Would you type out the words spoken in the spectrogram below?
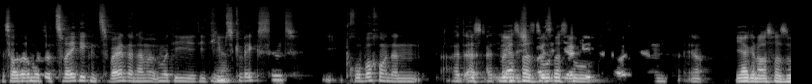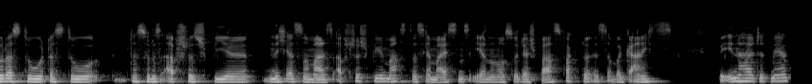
Das war doch immer so zwei gegen zwei und dann haben wir immer die, die Teams ja. gewechselt pro Woche und dann hat, es, hat man ja, sich so, dass du, den, ja. Ja. genau, es war so, dass du, dass du, dass du das Abschlussspiel nicht als normales Abschlussspiel machst, das ja meistens eher nur noch so der Spaßfaktor ist, aber gar nichts beinhaltet mehr.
